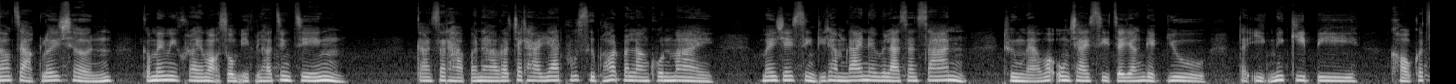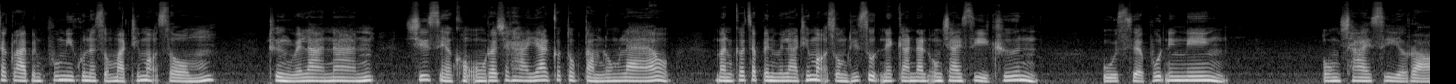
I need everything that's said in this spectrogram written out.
นอกจากเล่ยเฉิน ก็ไม่มีใครเหมาะสมอีกแล้วจริง ๆ การสถาปนารัชทายาทผู้สืบทอดบัลลังก์คนใหม่ ไม่ใช่สิ่งที่ทำได้ในเวลาสั้นๆ ถึงแม้ว่าองค์ชายสี่จะยังเด็กอยู่ แต่อีกไม่กี่ปี เขาก็จะกลายเป็นผู้มีคุณสมบัติที่เหมาะสม ถึงเวลานั้น ชื่อเสียงขององค์รัชทายาทก็ตกต่ำลงแล้ว มันก็จะเป็นเวลาที่เหมาะสมที่สุดในการดันองค์ชายสี่ขึ้น อูเสือพูดนิ่งๆ องค์ชายสี่หรอ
